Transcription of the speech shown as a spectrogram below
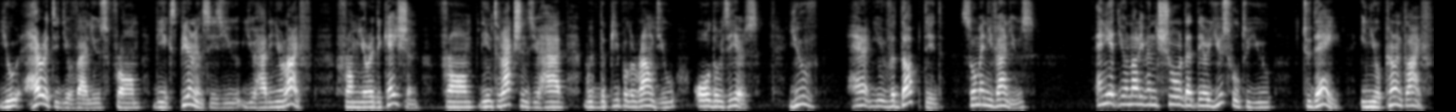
You inherited your values from the experiences you, you had in your life, from your education, from the interactions you had with the people around you all those years. You've, you've adopted so many values, and yet you're not even sure that they're useful to you today in your current life.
